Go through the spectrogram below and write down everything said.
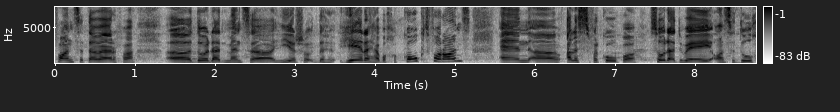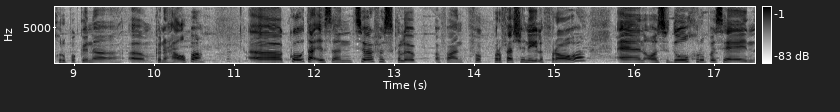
fondsen te werven. Uh, doordat mensen hier, zo, de heren hebben gekookt voor ons. En uh, alles verkopen, zodat wij onze doelgroepen kunnen, um, kunnen helpen. Uh, Quota is een serviceclub van, professionele vrouwen. En onze doelgroepen zijn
